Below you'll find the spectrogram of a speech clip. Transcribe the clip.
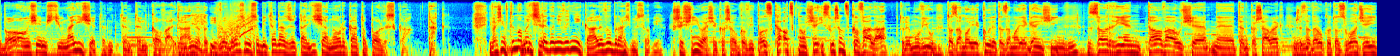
Bo on się mścił na lisie, ten, ten, ten kowal. Tak, no I, to- I wyobraźmy sobie teraz, że ta lisia norka to Polska. I właśnie w tym Nic z momencie tego nie wynika, ale wyobraźmy sobie. przyśniła się koszałkowi Polska, ocknął się i słysząc kowala, który mówił to za moje kury, to za moje gęsi, zorientował się e, ten koszałek, że Sadełko to złodziej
